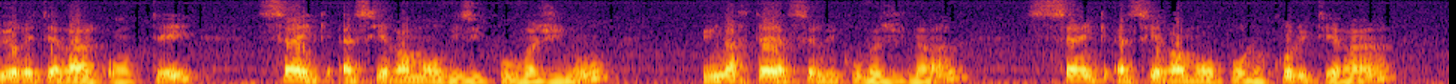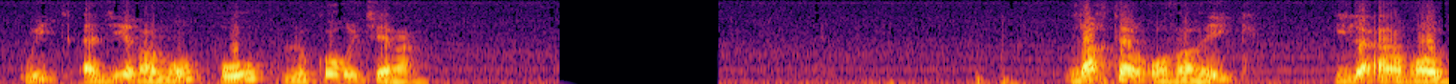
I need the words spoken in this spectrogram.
urétéral en T, 5 à 6 rameaux vésico-vaginaux, une artère cervico-vaginale, 5 à 6 rameaux pour le col utérin, 8 à 10 rameaux pour le corps utérin. L'artère ovarique il a un rôle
